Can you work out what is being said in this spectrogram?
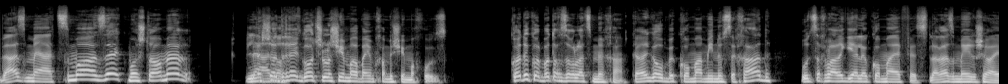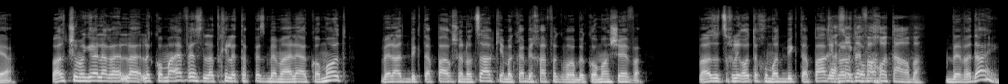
ואז מעצמו הזה, כמו שאתה אומר. לשדרג עוד 30, 40, 50 אחוז. קודם כל בוא תחזור לעצמך, כרגע הוא בקומה מינוס אחד, הוא צריך להגיע לקומה אפס, לרז מאיר שהיה. ואז כשהוא מגיע לקומה אפס, להתחיל לטפס במעלה הקומות, ולהדביק את הפער שנוצר, כי מכבי חיפה כבר בקומה שבע. ואז הוא צריך לראות איך הוא מדביק את הפער, אם לא לעשות לקומה- לפחות ארבע. בוודאי.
